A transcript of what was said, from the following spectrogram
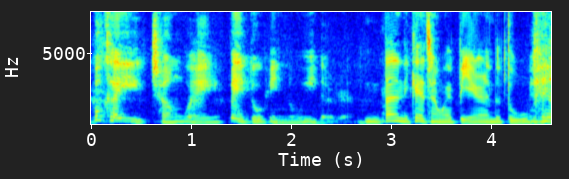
不可以成为被毒品奴役的人，嗯，但是你可以成为别人的毒品，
